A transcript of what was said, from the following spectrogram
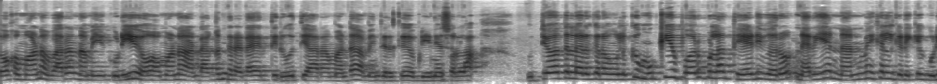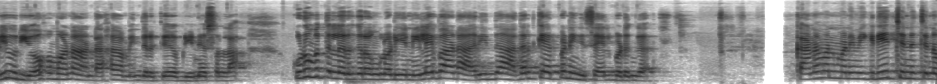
யோகமான வரன் அமையக்கூடிய யோகமான ஆண்டாக இந்த ரெண்டாயிரத்தி இருபத்தி ஆறாம் ஆண்டு அமைந்திருக்கு அப்படின்னே சொல்லலாம். உத்தியோகத்தில் இருக்கிறவங்களுக்கு முக்கிய பொறுப்புலாம் தேடி வரும். நிறைய நன்மைகள் கிடைக்கக்கூடிய ஒரு யோகமான ஆண்டாக அமைந்திருக்கு அப்படின்னே சொல்லலாம். குடும்பத்தில் இருக்கிறவங்களுடைய நிலைப்பாடை அறிந்து அதற்கேற்ப நீங்கள் செயல்படுங்க. கணவன் மனைவிக்கிட்டே சின்ன சின்ன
